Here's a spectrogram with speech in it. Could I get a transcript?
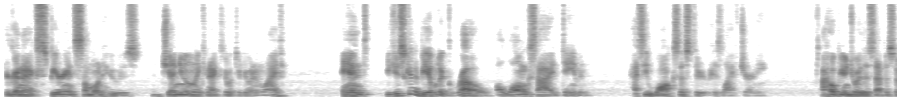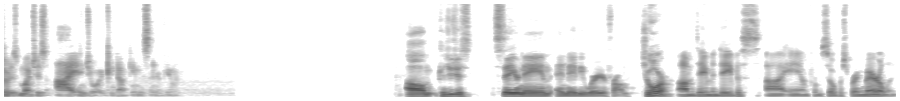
You're going to experience someone who is genuinely connected to what they're doing in life. And you're just going to be able to grow alongside Damon as he walks us through his life journey. I hope you enjoy this episode as much as I enjoyed conducting this interview. Um, could you just say your name and maybe where you're from? Sure. I'm Damon Davis. I am from Silver Spring, Maryland.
